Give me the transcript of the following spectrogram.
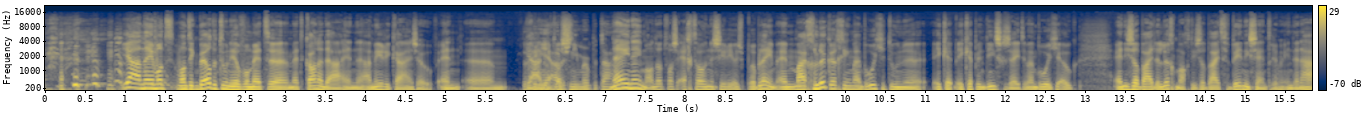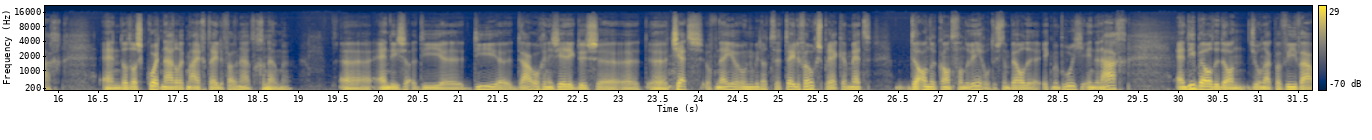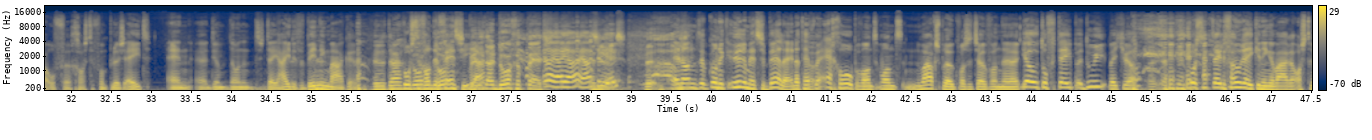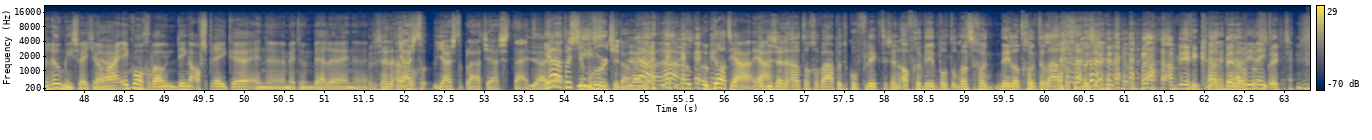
ja nee, want, want ik belde toen heel veel met, eh, met Canada en eh, Amerika en zo. En, ehm, gingen je dat ouders was- niet meer betalen. Nee, nee man, dat was echt gewoon een serieus probleem. En, maar gelukkig ging mijn broertje toen, eh, ik, heb, ik heb in dienst gezeten, mijn broertje ook. En die zat bij de luchtmacht, die zat bij het verbindingscentrum in Den Haag. En dat was kort nadat ik mijn eigen telefoon had genomen. Eh, en die, die, eh, die, eh, daar organiseerde ik dus chats, of nee, hoe noem je dat? Telefoongesprekken met de andere kant van de wereld. Dus dan belde ik mijn broertje in Den Haag. En die belde dan John Aquaviva of gasten van Plus 8. En eh, dan, dan deed hij de verbinding maken. Kosten van Defensie, werden ja. daar doorgepatcht. Ja, ja, ja, ja serieus. En dan, dan kon ik uren met ze bellen. En dat heeft me echt geholpen. Want, want normaal gesproken was het zo van... eh yo, toffe tape, doei, weet je wel. De kosten telefoonrekeningen waren astronomisch, weet je wel. Ja. Maar ik kon gewoon dingen afspreken en eh, met hun bellen. En, eh, Maar er zijn een aantal, Juiste, juiste plaats, juiste tijd. Ja, ja, precies. Je broertje dan. Ja, Ja, ja, ook, ook dat, ja. En ja. er zijn een aantal gewapende conflicten zijn afgewimpeld omdat ze gewoon Nederland gewoon te laat was. Omdat jij Amerika aan het bellen was.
